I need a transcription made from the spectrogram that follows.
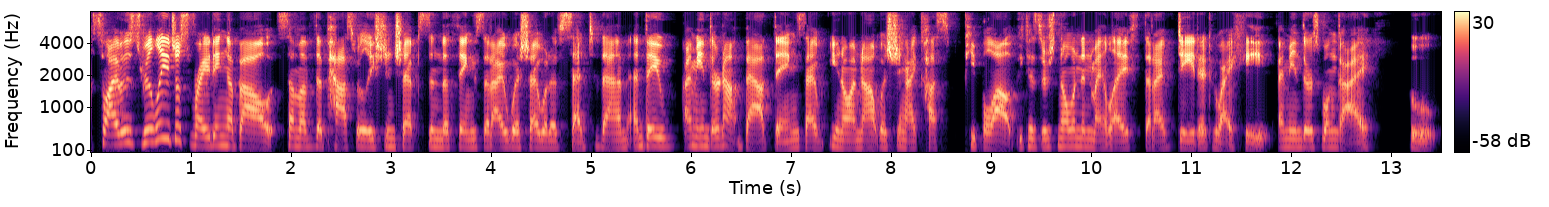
So I was really just writing about some of the past relationships and the things that I wish I would have said to them. And they, I mean, they're not bad things. I, you know, I'm not wishing I cussed people out because there's no one in my life that I've dated who I hate. I mean, there's one guy who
